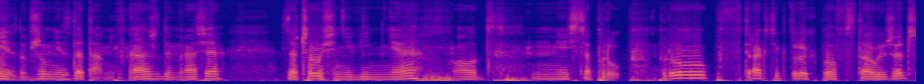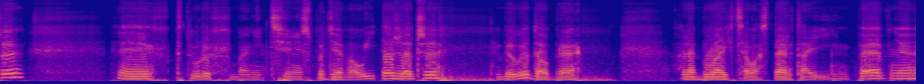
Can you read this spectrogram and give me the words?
Nie jest dobrze u mnie z datami. W każdym razie zaczęło się niewinnie od miejsca prób. Prób, w trakcie których powstały rzeczy, których chyba nikt się nie spodziewał. I te rzeczy były dobre, ale była ich cała sterta i pewnie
